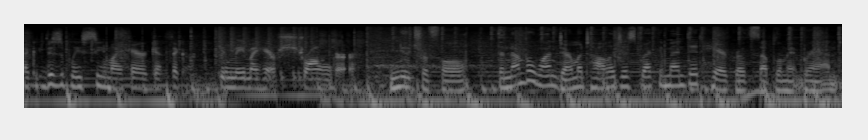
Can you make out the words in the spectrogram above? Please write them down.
I could visibly see my hair get thicker. It made my hair stronger. Nutrafol, the number one dermatologist recommended hair growth supplement brand.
